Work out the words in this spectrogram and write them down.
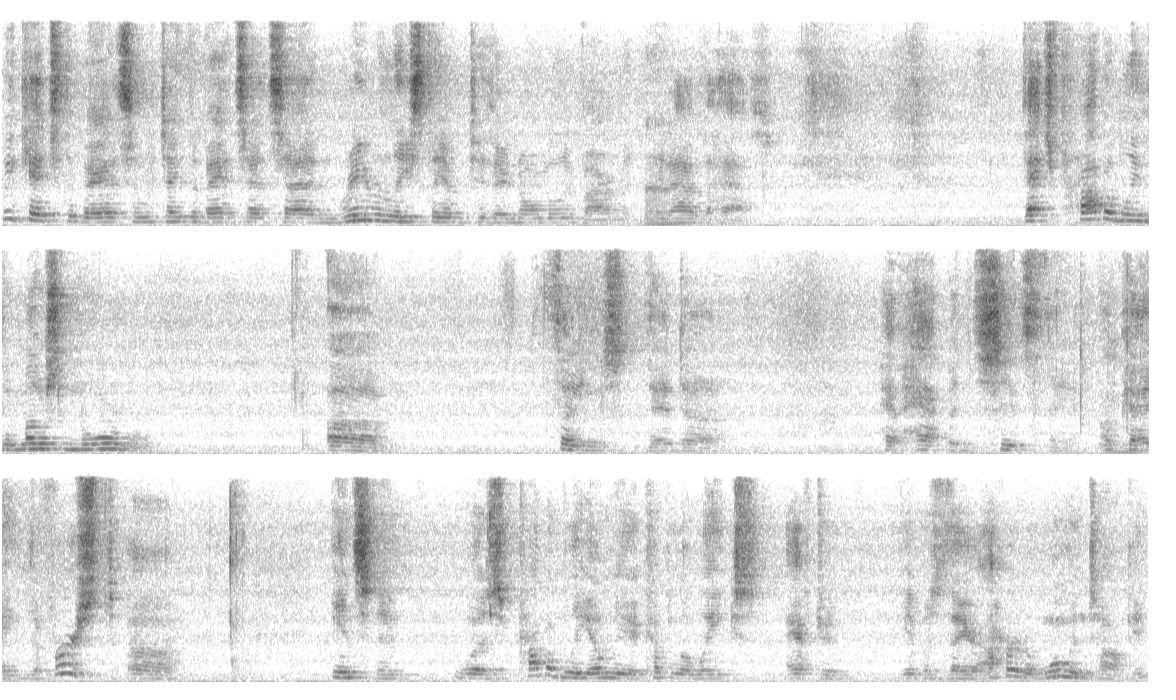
we catch the bats and we take the bats outside and re-release them to their normal environment and Uh-huh. out of the house. That's probably the most normal uh, things that uh, have happened since then. Okay, the first uh, incident was probably only a couple of weeks after it was there. I heard a woman talking.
